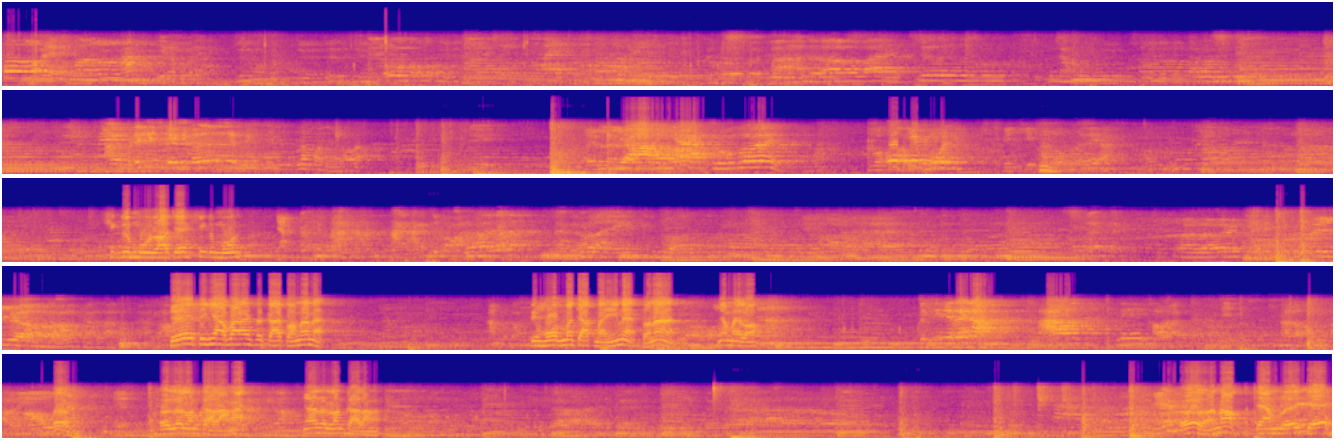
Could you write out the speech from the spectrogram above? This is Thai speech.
โอ้ไม่ได้ฮะยิ้มแล้วผมไม่ได้โอ้โหเออไม่ได้เล่นเพลงที่มันละครองเราอะอย่าอย่าสูงเลยโอ้เก็บบุญมีคิดลง คิกเดอะมูนเหรอเจ๊คิกเดอะมูนอยากขึ้นมาอ่านอ่านขึ้นมาเลเจ๊ติงยาบ้านไอ้สกายตอนนั้นน่ะติโหดมาจากไหนเนี่ยตอนนั้นยังไงเหรอจริงๆเลยนะอ้าวนี่เขานี่เอเขาเออเออแล้วลังกาหลังอะย่าแล้วลังกาหลังอะ ừ nó chạm lưỡi chết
